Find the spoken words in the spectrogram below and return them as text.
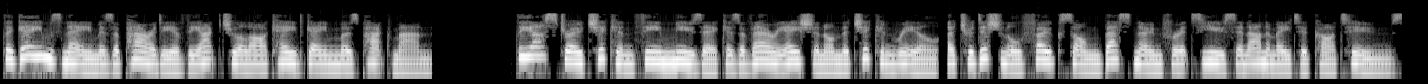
The game's name is a parody of the actual arcade game Ms. Pac-Man. The Astro Chicken theme music is a variation on the Chicken Reel, a traditional folk song best known for its use in animated cartoons.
